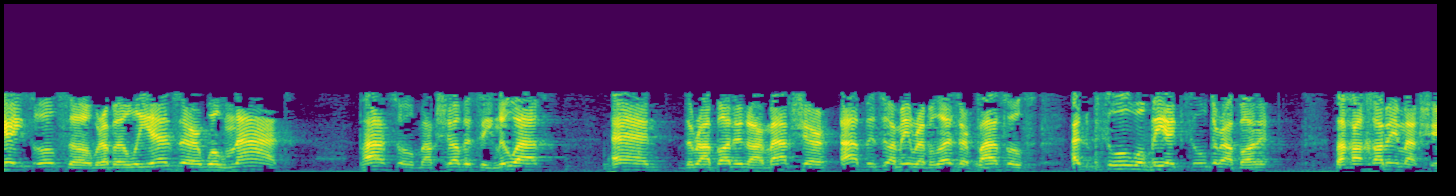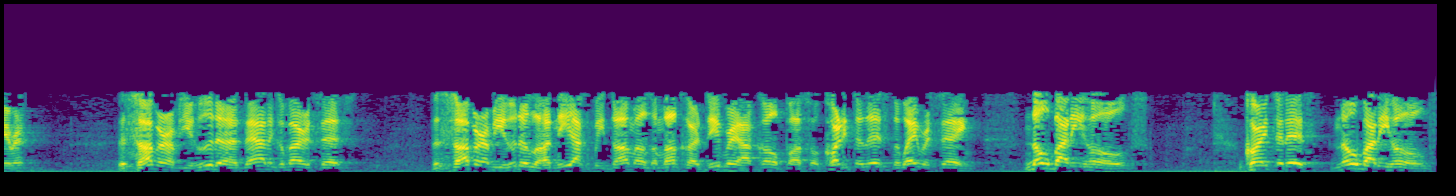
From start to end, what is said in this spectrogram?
case also Rabbi Eliezer will not pasel makshavas inuach and the Rabbanin are Maksher, I mean Rebbe Lezer, Apostles, and the Psul will be a Psul to Rabbanin. Bachachamim Makshirin. The Sabar of Yehuda, now the Gemara says, the Sabar of Yehuda, Lahaniach Bidama Lamakar Divrei Akol Pasul. According to this, the way we're saying, nobody holds, according to this, nobody holds,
